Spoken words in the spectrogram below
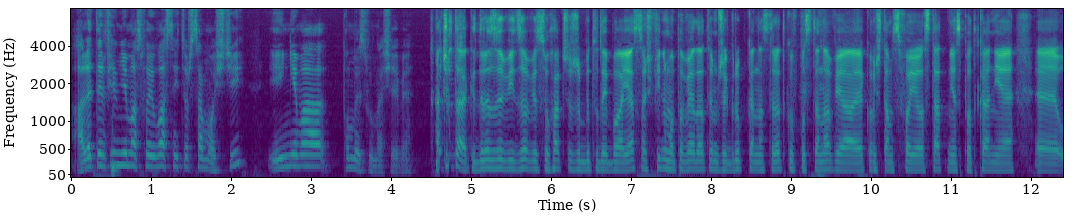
ale ten film nie ma swojej własnej tożsamości i nie ma pomysłu na siebie. Znaczy tak, drodzy widzowie, słuchacze, żeby tutaj była jasność, film opowiada o tym, że grupka nastolatków postanawia jakąś tam swoje ostatnie spotkanie e, u,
